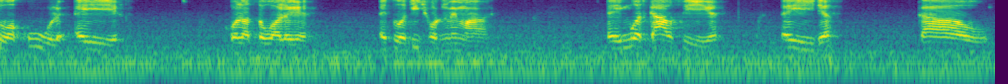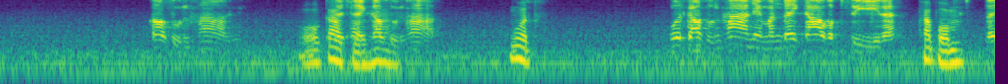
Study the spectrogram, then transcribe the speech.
ตัวคู่เลย ไอ้คนละตัวเลย ไอ้ตัวที่ชนไม่มา ไอ้งวดเก้าสี่ไอ้เดี๋ยวเก้าเก้าศูนย์ห้าโอ้เก้าศูใช่นย์เก้าศูนย์ห้างวด งวดเก้าศูนย์ห้าเนี่ยมันได้เก้ากับสี่นะครับผมได้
